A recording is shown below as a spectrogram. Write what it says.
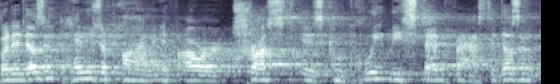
but it doesn't hinge upon if our trust is completely steadfast. It doesn't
